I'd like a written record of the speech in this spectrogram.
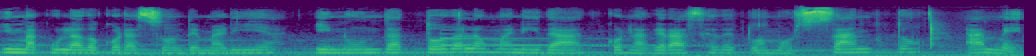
Inmaculado Corazón de María, inunda toda la humanidad con la gracia de tu amor santo. Amén.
